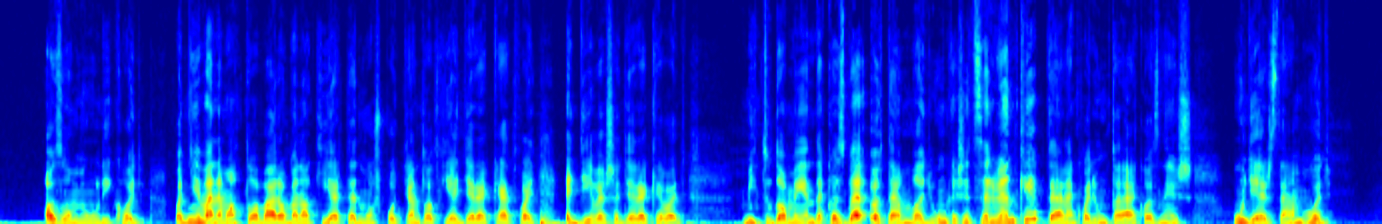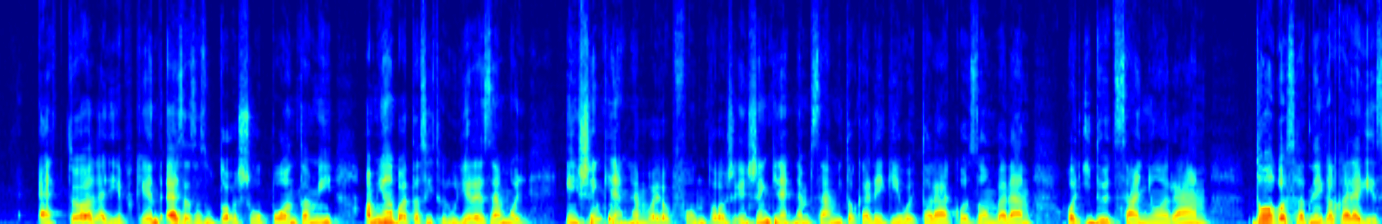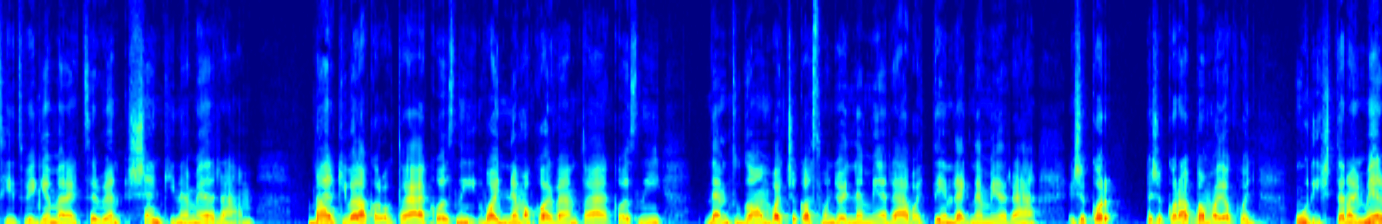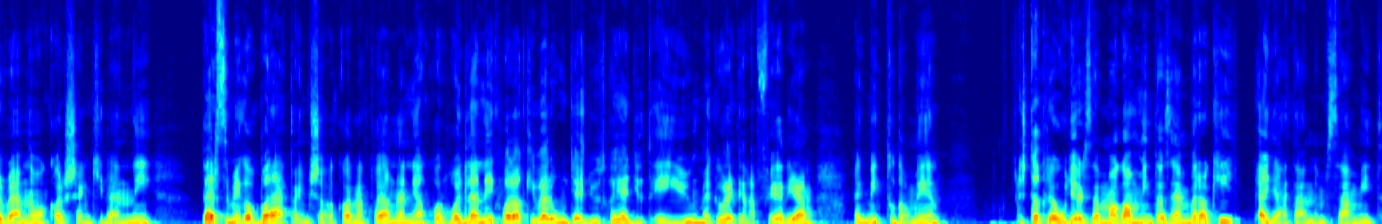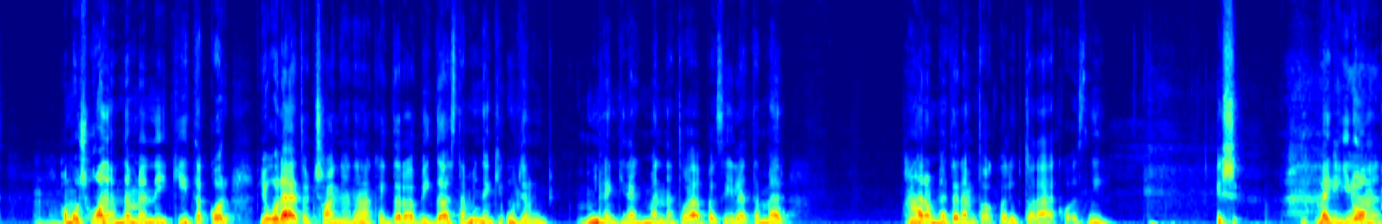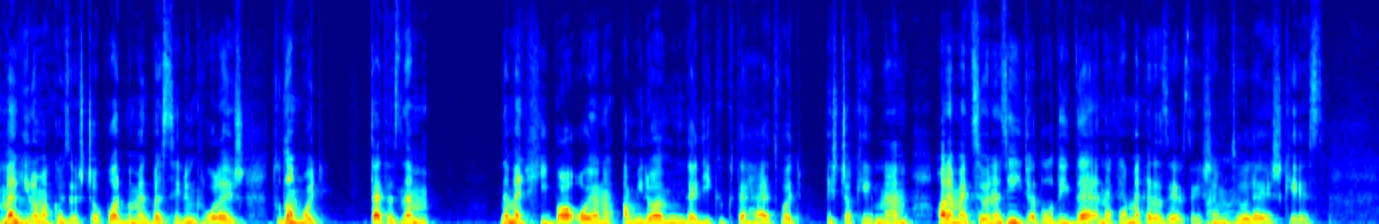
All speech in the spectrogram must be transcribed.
azon múlik, hogy vagy nyilván nem attól várom el, aki érted, most pottyantott ki egy gyereket, vagy egy éves a gyereke, vagy mit tudom én, de közben öten vagyunk, és egyszerűen képtelnek vagyunk találkozni, és úgy érzem, hogy ettől egyébként ez az az utolsó pont, ami, ami abban taszít, hogy úgy érezzem, hogy én senkinek nem vagyok fontos, én senkinek nem számítok eléggé, hogy találkozzon velem, hogy időt szálljon rám. Dolgozhatnék akár egész hétvégén, mert egyszerűen senki nem ér rám. Bárkivel akarok találkozni, vagy nem akar velem találkozni, nem tudom, vagy csak azt mondja, hogy nem ér rá, vagy tényleg nem ér rá, és akkor, és akkor abban vagyok, hogy úristen, hogy miért velem nem akar senki lenni, Persze, még a barátaim se akarnak velem lenni, akkor hogy lennék valakivel úgy együtt, hogy együtt éljünk, meg ő legyen a férjem, meg mit tudom én. És tökre úgy érzem magam, mint az ember, aki így egyáltalán nem számít. Uh-huh. Ha most holnap nem lennék itt, akkor jó, lehet, hogy sajnálnának egy darabig, de aztán mindenki ugyanúgy, mindenkinek menne tovább az életem, mert három hete nem tudok velük találkozni. És megírom, Igen. megírom a közös csoportba, meg beszélünk róla, és tudom, hogy tehát ez nem, nem egy hiba olyan, amiről mindegyikük tehet, vagy és csak én nem, hanem egyszerűen ez így adódik, de nekem meg ez az érzésem uh-huh. tőle, és kész.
